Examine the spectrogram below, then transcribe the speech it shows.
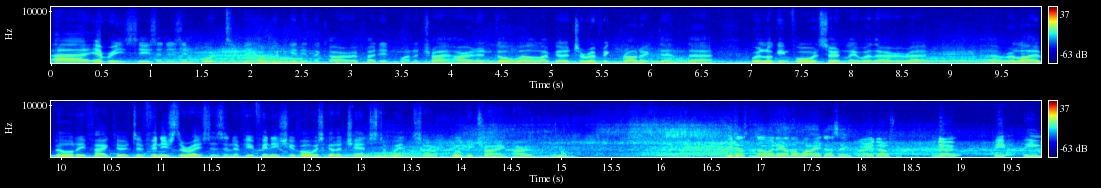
Uh, every season is important to me. I wouldn't get in the car if I didn't want to try hard and go well. I've got a terrific product, and uh, we're looking forward, certainly with our uh, uh, reliability factor, to finish the races. And if you finish, you've always got a chance to win. So we'll be trying hard. He doesn't know any other way, does he? No, he doesn't. You know, the, the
